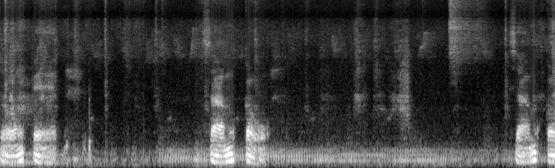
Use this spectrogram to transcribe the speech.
สองแปดสามเก้า สามเก้า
